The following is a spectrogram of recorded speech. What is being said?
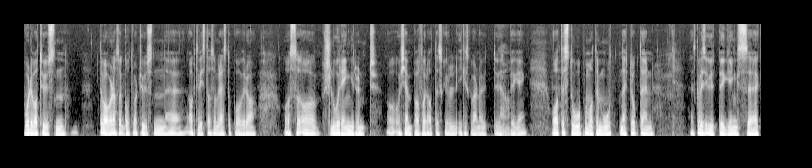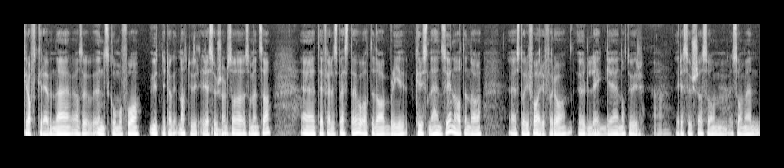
Hvor det var 1000 Det var vel altså godt var 1000 eh, aktivister som reiste oppover og, og, så, og slo ring rundt og, og kjempa for at det skulle, ikke skulle være noe ut, utbygging. Ja. Og at det sto på en måte mot nettopp den skal vi si, utbyggingskraftkrevende altså ønsket om å få utnytta naturressursene, som en sa, eh, til felles beste, og at det da blir kryssende hensyn, og at en da eh, står i fare for å ødelegge naturressurser som, som en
